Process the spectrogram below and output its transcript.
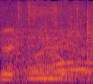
对。因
